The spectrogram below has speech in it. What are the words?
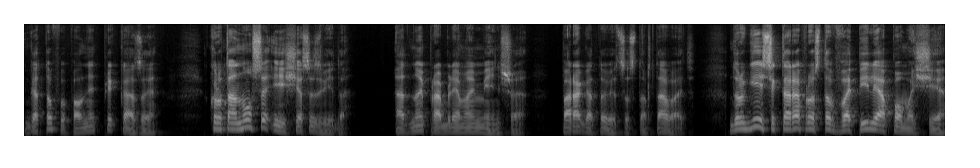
Готов выполнять приказы. Крутанулся и исчез из вида. Одной проблемой меньше. Пора готовиться стартовать. Другие сектора просто вопили о помощи.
